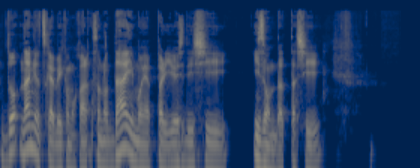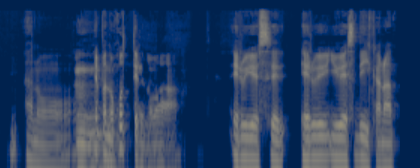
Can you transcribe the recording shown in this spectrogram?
ど何を使えばいいかもわからない。その台もやっぱり USDC 依存だったし、あの、うんやっぱ残ってるのは LUS LUSD かなっ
